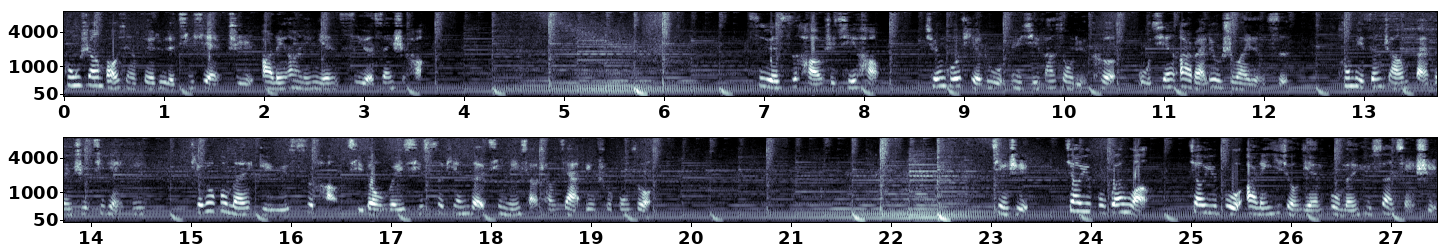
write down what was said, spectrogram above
工伤保险费率的期限至二零二零年四月三十号。四月四号至七号，全国铁路预计发送旅客五千二百六十万人次，同比增长百分之七点一。铁路部门已于四号启动为期四天的清明小长假运输工作。近日，教育部官网《教育部二零一九年部门预算》显示，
